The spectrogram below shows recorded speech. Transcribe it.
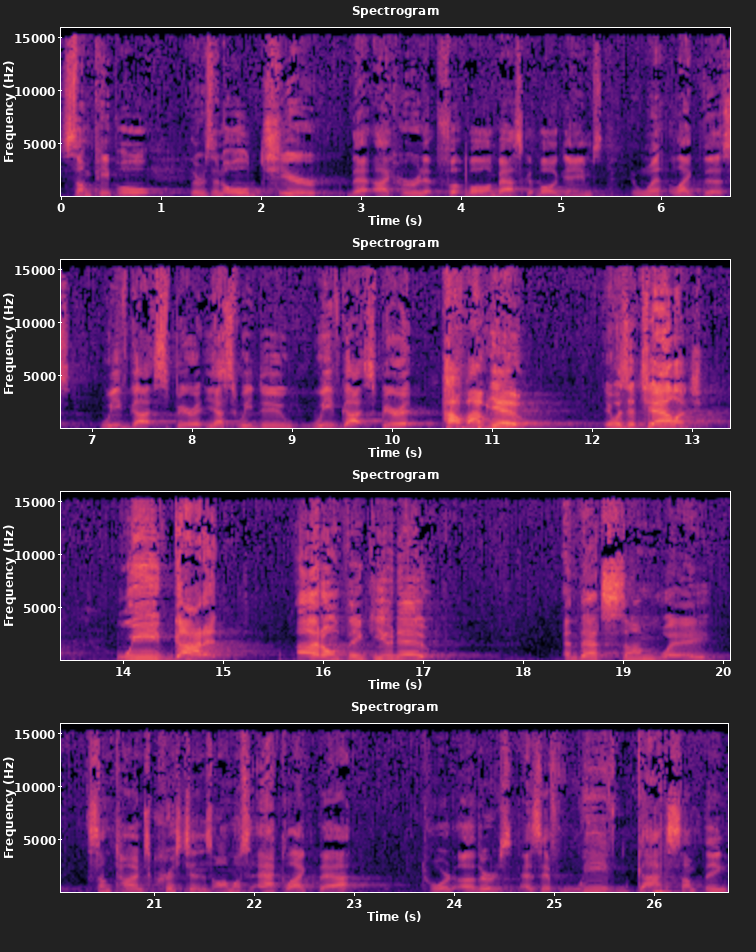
Some people, there's an old cheer that I heard at football and basketball games. It went like this We've got spirit. Yes, we do. We've got spirit. How about you? It was a challenge. We've got it. I don't think you do. And that's some way sometimes Christians almost act like that toward others, as if we've got something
